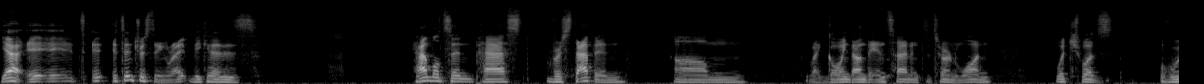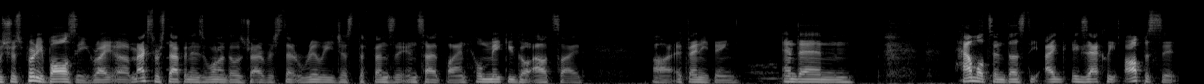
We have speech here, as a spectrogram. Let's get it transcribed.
yeah, it, it, it, it's interesting, right? Because Hamilton passed Verstappen, um, like going down the inside into turn one, which was which was pretty ballsy, right? Uh, Max Verstappen is one of those drivers that really just defends the inside line. He'll make you go outside, uh, if anything, and then Hamilton does the exactly opposite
